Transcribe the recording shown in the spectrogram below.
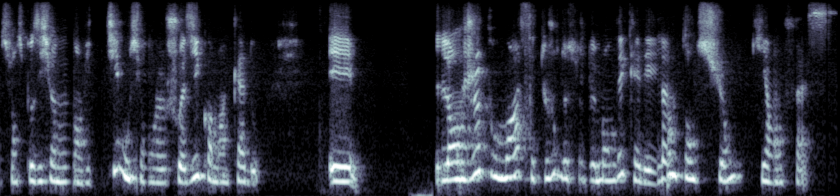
si on se positionne en victime ou si on le choisit comme un cadeau. Et l'enjeu pour moi, c'est toujours de se demander quelle est l'intention qui est en face.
